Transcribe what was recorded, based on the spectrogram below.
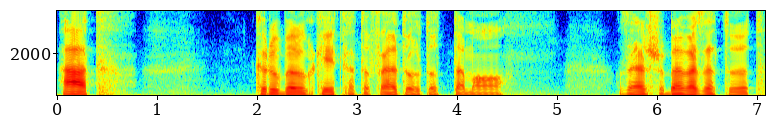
hát körülbelül két hete feltöltöttem a, az első bevezetőt,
